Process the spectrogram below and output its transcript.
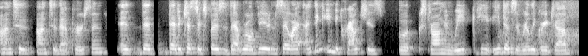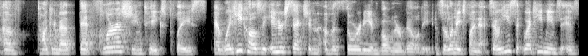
onto onto that person. It, that that it just exposes that worldview. And so I, I think Andy Crouch's book, Strong and Weak, he he does a really great job of talking about that flourishing takes place at what he calls the intersection of authority and vulnerability. And so let me explain that. So he said what he means is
